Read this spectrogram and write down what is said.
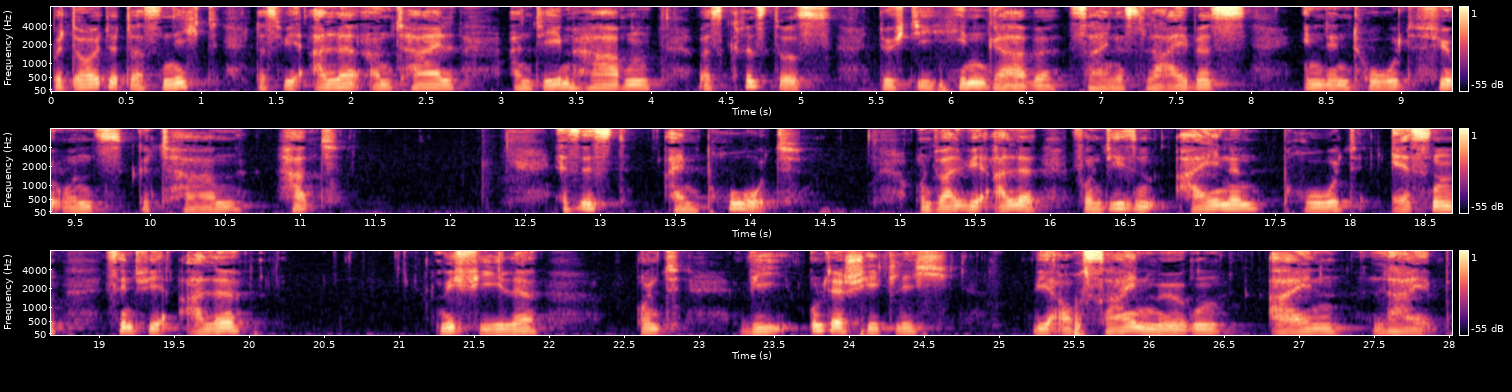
Bedeutet das nicht, dass wir alle Anteil an dem haben, was Christus durch die Hingabe seines Leibes in den Tod für uns getan hat? Es ist ein Brot. Und weil wir alle von diesem einen Brot essen, sind wir alle, wie viele und wie unterschiedlich wir auch sein mögen, ein Leib.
